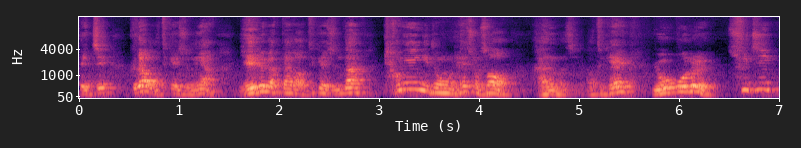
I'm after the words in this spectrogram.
됐지? 그 다음 어떻게 해주느냐? 얘를 갖다가 어떻게 해준다? 평행 이동을 해줘서 가는 거지. 어떻게? 요거를 수직을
